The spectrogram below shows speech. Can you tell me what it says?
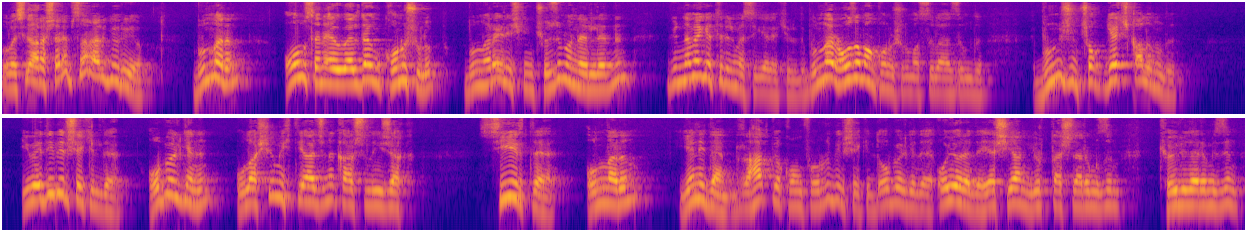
Dolayısıyla araçlar hep zarar görüyor. Bunların 10 sene evvelden konuşulup bunlara ilişkin çözüm önerilerinin gündeme getirilmesi gerekirdi. Bunların o zaman konuşulması lazımdı. Bunun için çok geç kalındı. İvedi bir şekilde o bölgenin ulaşım ihtiyacını karşılayacak Siirt'te onların yeniden rahat ve konforlu bir şekilde o bölgede, o yörede yaşayan yurttaşlarımızın, köylülerimizin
